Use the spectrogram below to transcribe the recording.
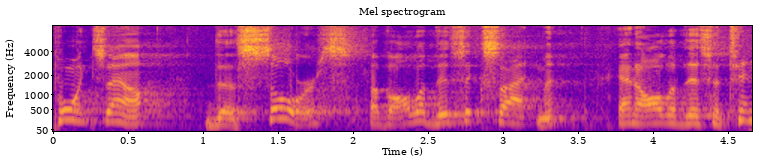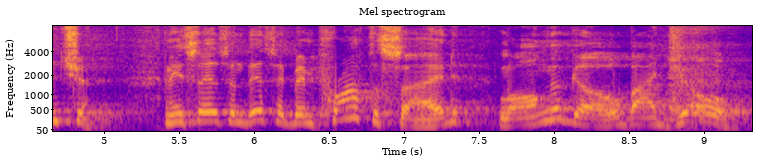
points out the source of all of this excitement and all of this attention. And he says, and this had been prophesied long ago by Joel.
